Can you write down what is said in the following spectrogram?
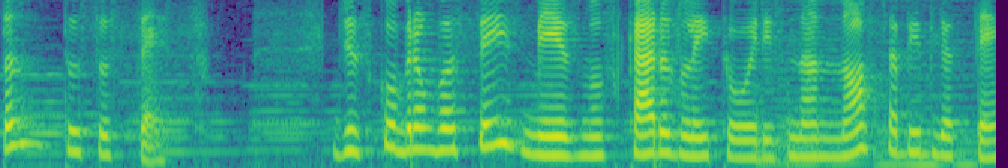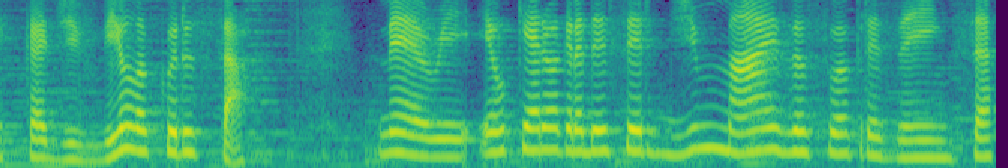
tanto sucesso? Descubram vocês mesmos, caros leitores, na nossa biblioteca de Vila Curuçá. Mary, eu quero agradecer demais a sua presença.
